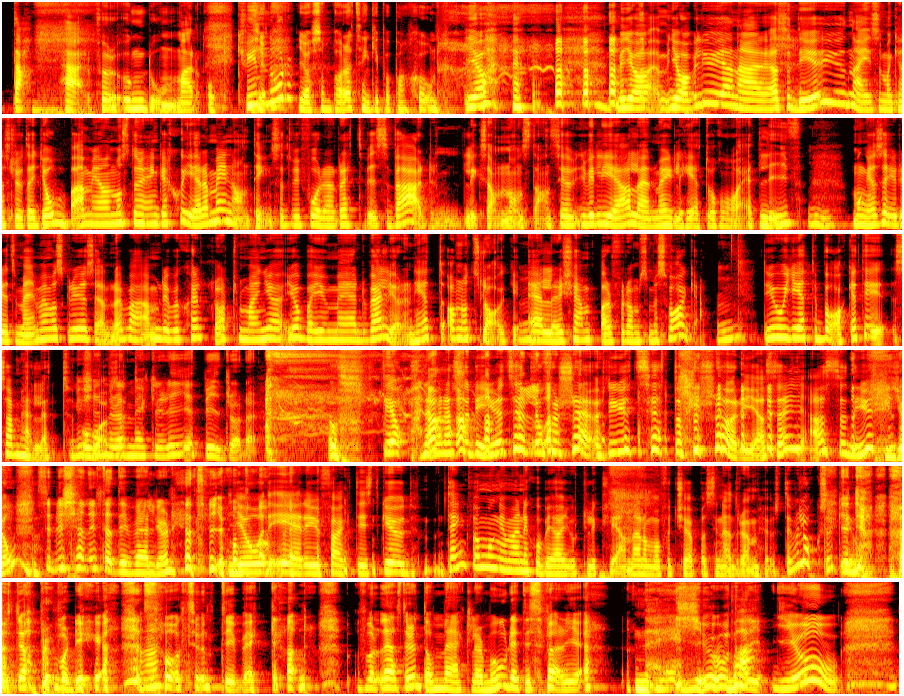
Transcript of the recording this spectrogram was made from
här för ungdomar och kvinnor. Jag, jag som bara tänker på pension. Ja, men jag, jag vill ju gärna, alltså det är ju nice om man kan sluta jobba men jag måste engagera mig i någonting så att vi får en rättvis värld liksom någonstans. Jag vill ge alla en möjlighet att ha ett liv. Många säger det till mig, men vad ska du göra sen? Jag bara, "Ja, men det är väl självklart, man gör, jobbar ju med välgörenhet av något slag eller kämpar för de som är svaga. Det är ju att ge tillbaka till samhället Jag känner oavsett. att mäkleriet bidrar där. Nej, men alltså, det är ju ett sätt att, försörja, det är ju ett sätt att försörja sig. Alltså, det är ju ett jobb. Så du känner inte att det är välgörenhet att jobba Jo, det är det ju faktiskt. Gud, tänk vad många människor vi har gjort lyckliga när de har fått köpa sina drömhus. Det är väl också kul? Du, du, apropå det, såg du inte i veckan, läste du inte om mäklarmordet i Sverige? Nej. Jo, Va? det, jo!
